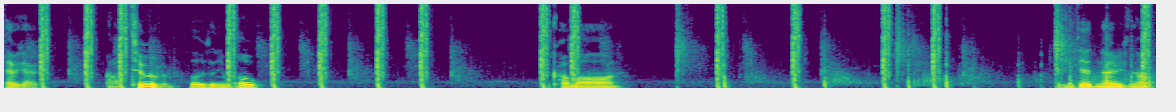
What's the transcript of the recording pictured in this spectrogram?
There we go. Oh, two of them. I thought it was only one. Oh. Come on. Is he dead? No, he's not.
